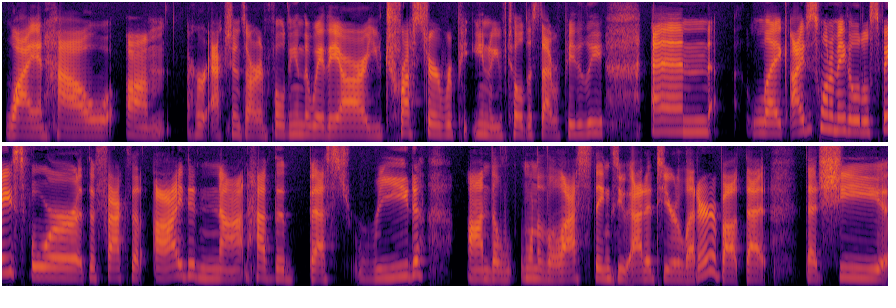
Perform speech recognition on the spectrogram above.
why and how um, her actions are unfolding the way they are. You trust her. Repeat, you know, you've told us that repeatedly, and like I just want to make a little space for the fact that I did not have the best read on the one of the last things you added to your letter about that that she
